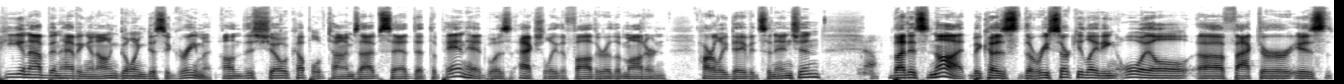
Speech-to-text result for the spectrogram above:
he and I have been having an ongoing disagreement. On this show, a couple of times, I've said that the Panhead was actually the father of the modern Harley Davidson engine. No. But it's not because the recirculating oil uh, factor is,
